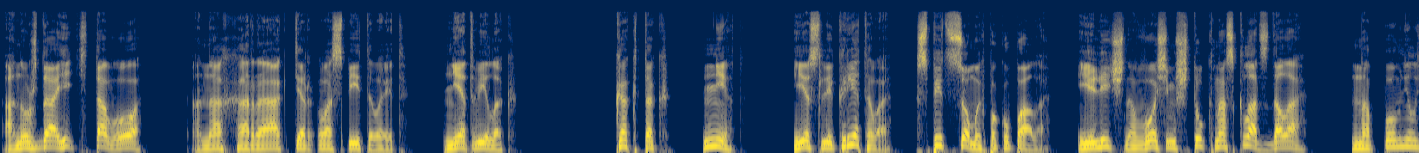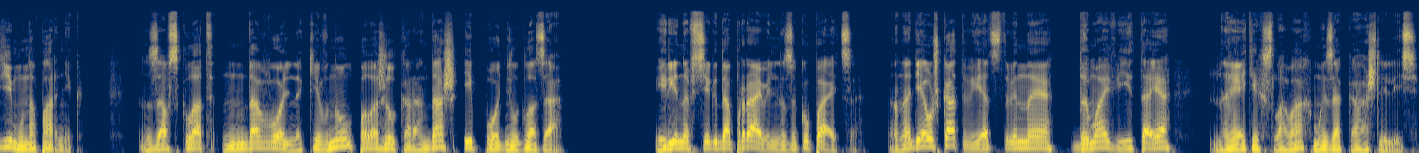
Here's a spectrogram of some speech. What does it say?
А нужда ведь того, она характер воспитывает. Нет вилок». «Как так нет? Если Кретова спецом их покупала и лично восемь штук на склад сдала», напомнил ему напарник. Завсклад довольно кивнул, положил карандаш и поднял глаза. «Ирина всегда правильно закупается. Она девушка ответственная, домовитая. На этих словах мы закашлялись.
